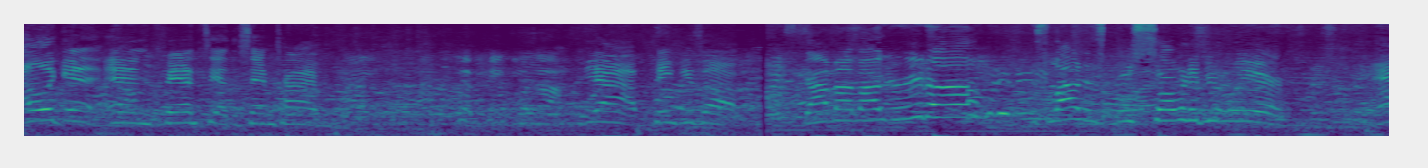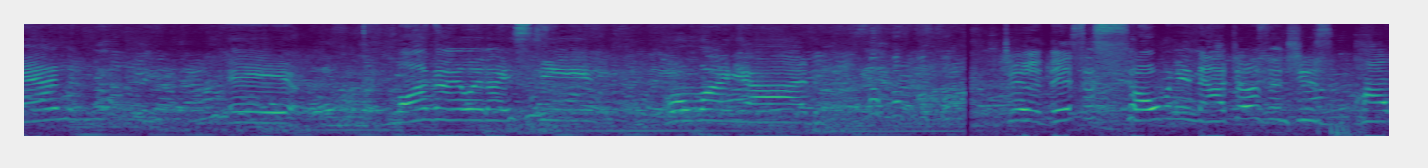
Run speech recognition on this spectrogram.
elegant and fancy at the same time. Put pinkies up. Yeah, pinkies up. Got my margarita. It's loud as there's so many people here. And a Long Island iced tea. Oh my god. Dude, this is so many nachos and she's had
